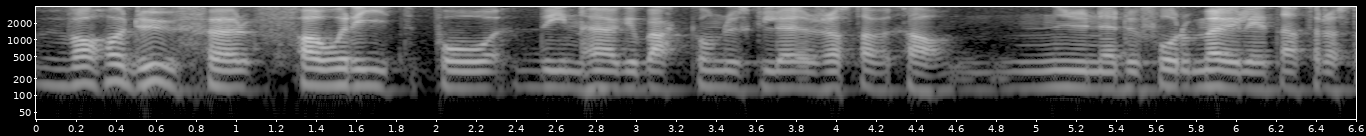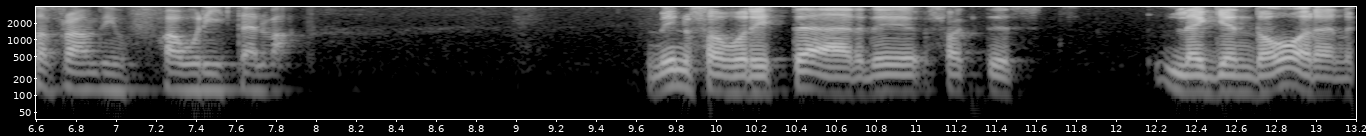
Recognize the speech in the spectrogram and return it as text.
Vad har du för favorit på din högerback om du skulle rösta, ja, nu när du får möjlighet att rösta fram din favoritelva? Min favorit där, det är faktiskt legendaren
